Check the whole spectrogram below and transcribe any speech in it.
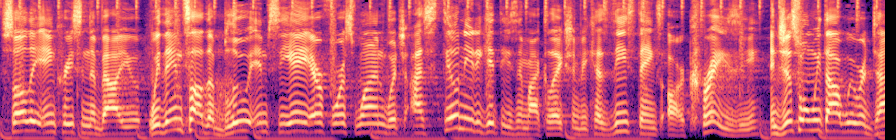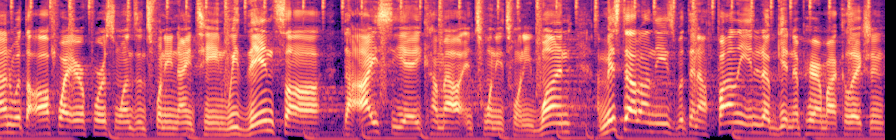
slowly increasing the value. We then saw the blue MCA Air Force One, which I still need to get these in my collection because these things are crazy. And just when we thought we were done with the Off-White Air Force Ones in 2019, we then saw the ICA come out in 2021. I missed out on these, but then I finally ended up getting a pair in my collection.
